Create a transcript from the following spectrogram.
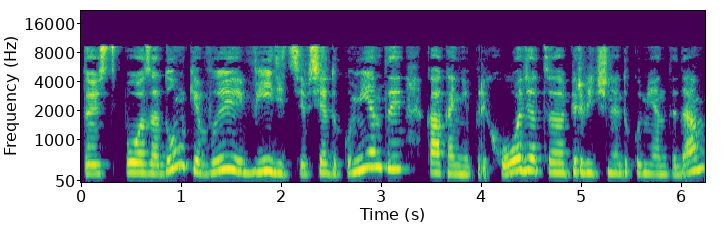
То есть по задумке вы видите все документы, как они приходят, э, первичные документы, да,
